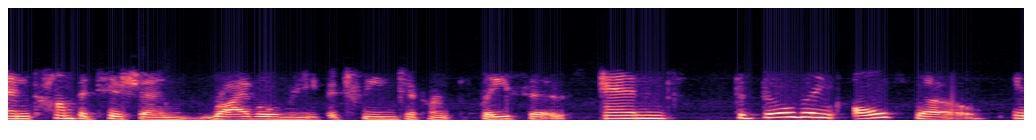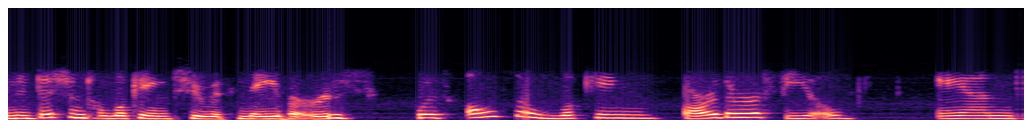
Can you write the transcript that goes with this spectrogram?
and competition, rivalry between different places. And the building also, in addition to looking to its neighbors, was also looking farther afield and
